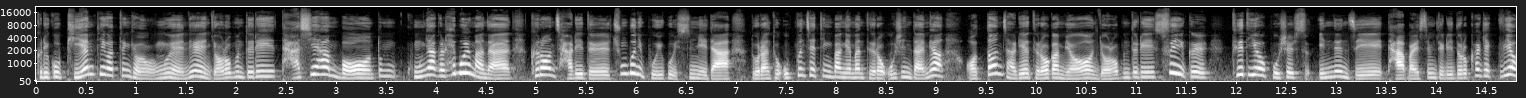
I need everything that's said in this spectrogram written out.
그리고 BMT 같은 경우에는 여러분들이 다시 한번 좀 공략을 해볼 만한 만한 그런 자리들 충분히 보이고 있습니다. 노란톡 오픈 채팅방에만 들어오신다면 어떤 자리에 들어가면 여러분들이 수익을 드디어 보실 수 있는지 다 말씀드리도록 하겠고요.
